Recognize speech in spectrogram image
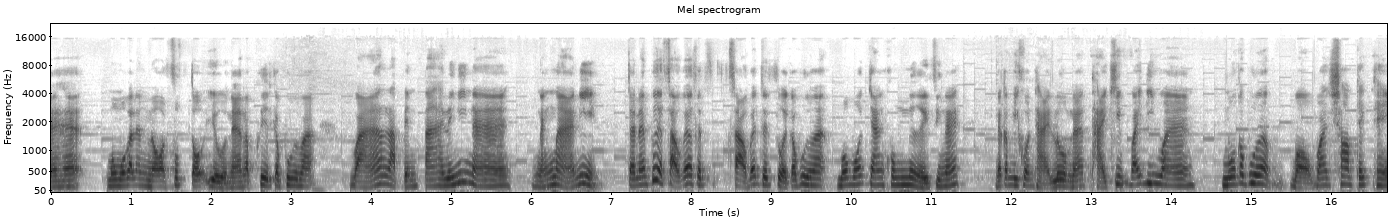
นะฮะ โมโมกำลังนอนฟุบโต๊ะอยู่นะแล้วเพื่อนก็พูดว่าหวาหลับเป็นตายเลยนี่นาหนังหมานี่ จากนั้นเพื่อนสาวแว่นสาวแว่นสวยๆก็พูดว่าโมโมจังคงเหนื่อยสินะ แล้วก็มีคนถ่ายรูปนะ ถ่ายคลิปไว้ดีว่าโมก็พูดบอกว่าชอบเท่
